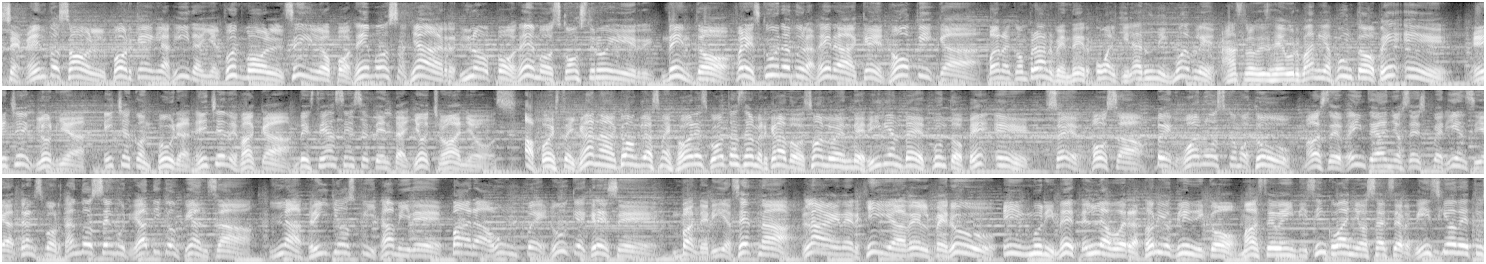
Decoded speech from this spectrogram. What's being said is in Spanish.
Cemento Sol, porque en la vida y el fútbol sí lo podemos soñar, lo podemos construir. Dento, frescura duradera que no pica. Para comprar, vender o alquilar un inmueble, hazlo desde urbania.pe. Leche Gloria, hecha con pura leche de vaca desde hace 78 años. Apuesta y gana con las mejores cuotas del mercado solo en meridianbet.pe. Cervosa, peruanos como tú, más de 20 años de experiencia transportando seguridad y confianza. Ladrillos Pirámide para un Perú que crece. Banderías Etna, la energía del Perú. Inmunimed, laboratorio clínico, más de 25 años al servicio de tu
